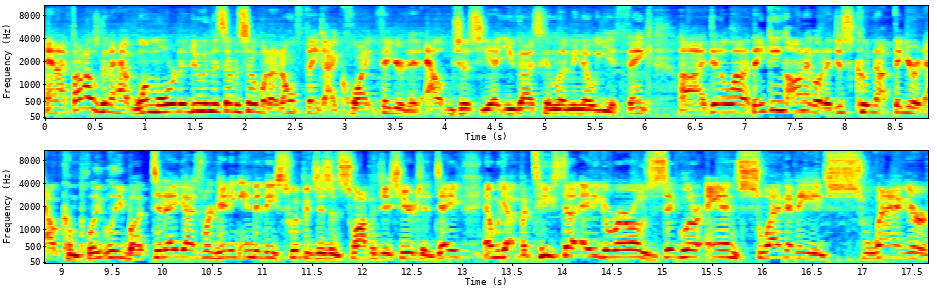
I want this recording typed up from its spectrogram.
and I thought I was going to have one more to do in this episode, but I don't think I quite figured it out just yet. You guys can let me know what you think. Uh, I did a lot of thinking on it, but I just could not figure it it completely, but today, guys, we're getting into these swippages and swappages here today, and we got Batista, Eddie Guerrero, Ziggler, and Swaggity Swagger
